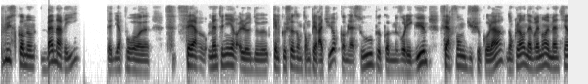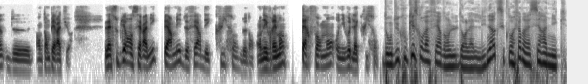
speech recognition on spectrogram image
plus comme un bain-marie c'est-à-dire pour euh, faire maintenir le, de quelque chose en température, comme la soupe, comme vos légumes, faire fondre du chocolat. Donc là, on a vraiment un maintien de, en température. La soupière en céramique permet de faire des cuissons dedans. On est vraiment performant au niveau de la cuisson. Donc du coup, qu'est-ce qu'on va faire dans, dans l'inox? Et qu'on va faire dans la céramique?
